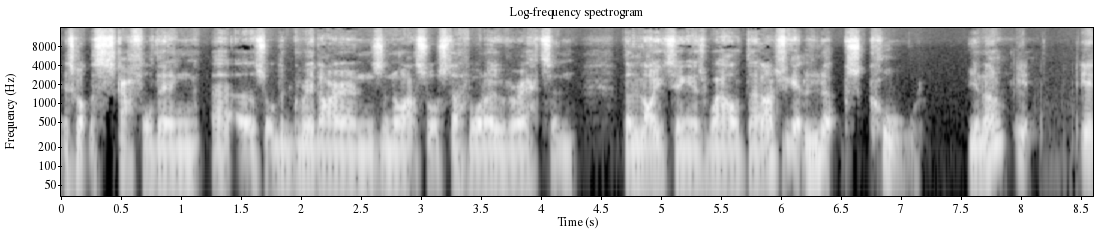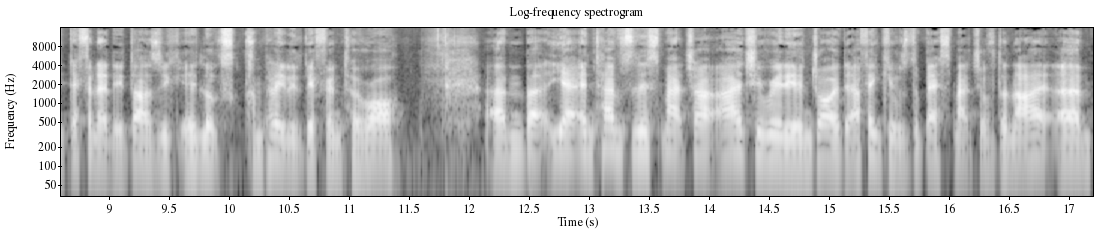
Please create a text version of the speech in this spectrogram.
It's got the scaffolding, uh, uh, sort of the gridirons and all that sort of stuff all over it, and the lighting is well done. I just think it looks cool, you know? Yeah, It definitely does. It looks completely different to Raw. Um, but yeah, in terms of this match, I, I actually really enjoyed it. I think it was the best match of the night, um,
